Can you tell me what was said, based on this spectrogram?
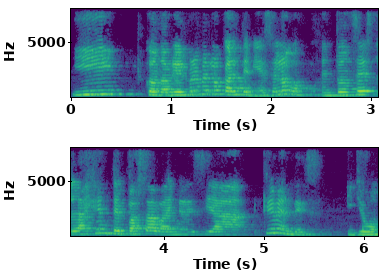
y cuando abrí el primer local tenía ese logo. Entonces la gente pasaba y me decía, ¿qué vendes? Y yo,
